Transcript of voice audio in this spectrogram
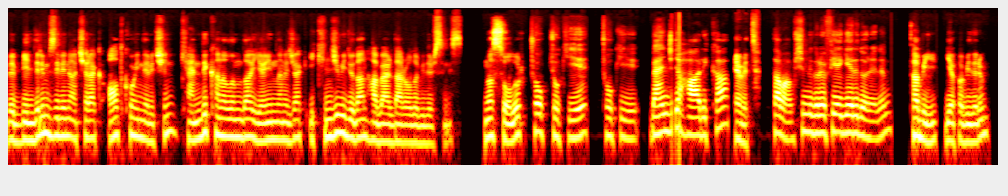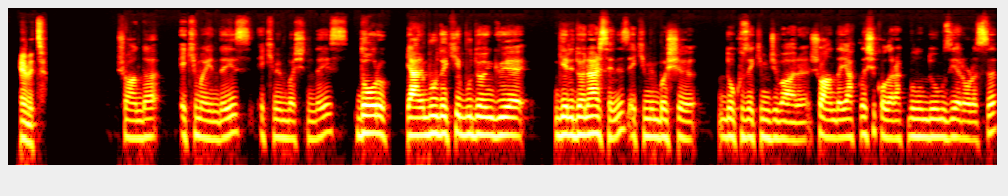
ve bildirim zilini açarak altcoin'ler için kendi kanalımda yayınlanacak ikinci videodan haberdar olabilirsiniz. Nasıl olur? Çok çok iyi, çok iyi. Bence harika. Evet, Tamam, şimdi grafiğe geri dönelim. tabii yapabilirim. Evet, Şu anda Ekim ayındayız. Ekim'in başındayız. Doğru. Yani buradaki bu döngüye geri dönerseniz Ekim'in başı 9 Ekim civarı şu anda yaklaşık olarak bulunduğumuz yer orası.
